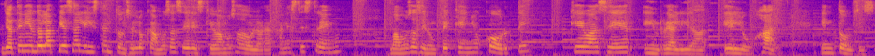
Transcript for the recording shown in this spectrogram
Ya teniendo la pieza lista entonces lo que vamos a hacer es que vamos a doblar acá en este extremo. Vamos a hacer un pequeño corte que va a ser en realidad el ojal entonces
